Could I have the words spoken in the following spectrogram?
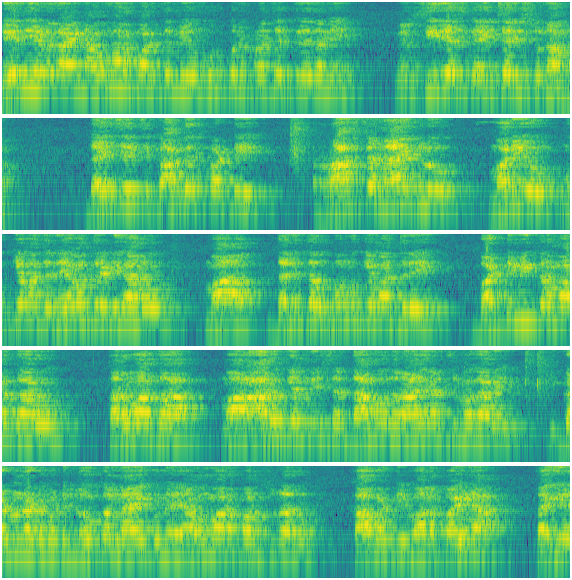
లేని ఎడల ఆయన అవమానపరిస్తే మేము ఊరుకునే ప్రసక్తి లేదని మేము సీరియస్గా హెచ్చరిస్తున్నాము దయచేసి కాంగ్రెస్ పార్టీ రాష్ట్ర నాయకులు మరియు ముఖ్యమంత్రి రేవంత్ రెడ్డి గారు మా దళిత ఉప ముఖ్యమంత్రి బట్టి విక్రమార్ గారు తర్వాత మా ఆరోగ్య మినిస్టర్ దామోదర్ రాజనరసింహ గారి ఇక్కడ ఉన్నటువంటి లోకల్ నాయకుని అవమానపరుస్తున్నారు. కాబట్టి వాళ్ళ పైన తగిన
